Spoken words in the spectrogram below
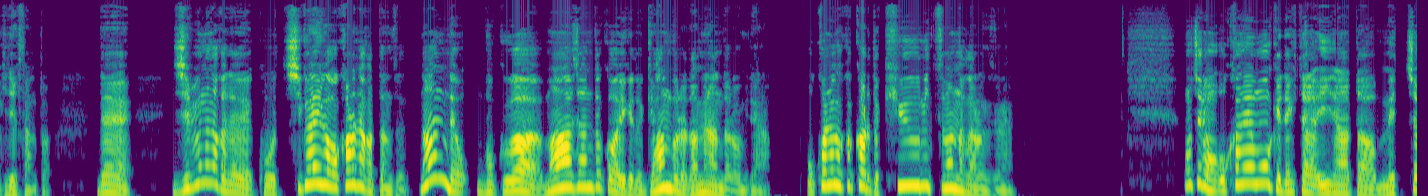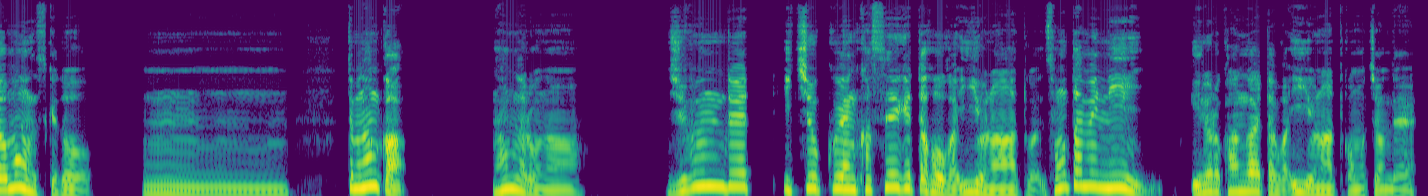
日、秀樹さんと。で、自分の中で、こう、違いが分からなかったんですよ。なんで僕は、麻雀とかはいいけど、ギャンブルはダメなんだろうみたいな。お金がかかると急につまんなくなるんですよね。もちろん、お金を儲けできたらいいなとはめっちゃ思うんですけど、うーん。でもなんか、なんだろうな。自分で1億円稼げた方がいいよなとか、そのためにいろいろ考えた方がいいよなとか思っちゃうんで、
